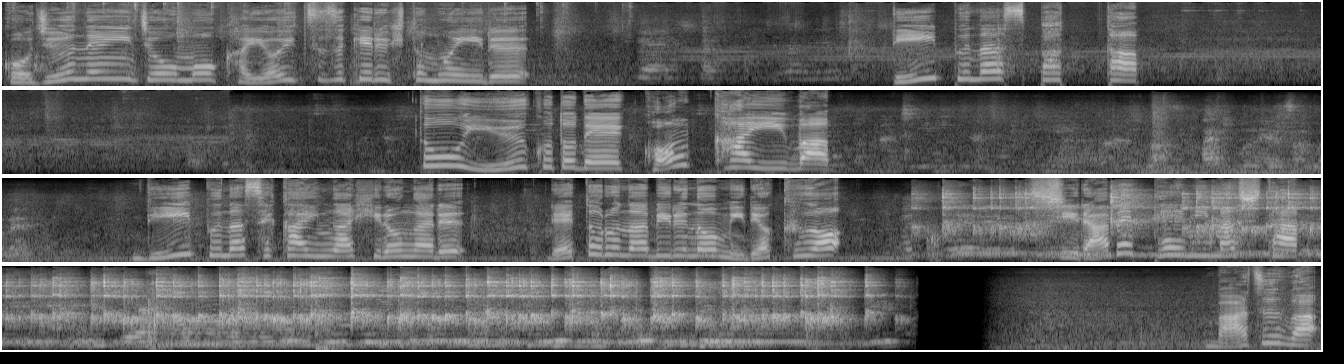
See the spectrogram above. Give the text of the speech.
50年以上も通い続ける人もいるディープなスポット。ということで今回はディープな世界が広がるレトロなビルの魅力を調べてみましたまずは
